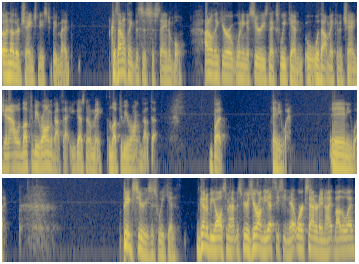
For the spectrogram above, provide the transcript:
Another change needs to be made because I don't think this is sustainable. I don't think you're winning a series next weekend without making a change. And I would love to be wrong about that. You guys know me. I'd love to be wrong about that. But anyway, anyway, big series this weekend. Going to be awesome atmospheres. You're on the SEC network Saturday night, by the way.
